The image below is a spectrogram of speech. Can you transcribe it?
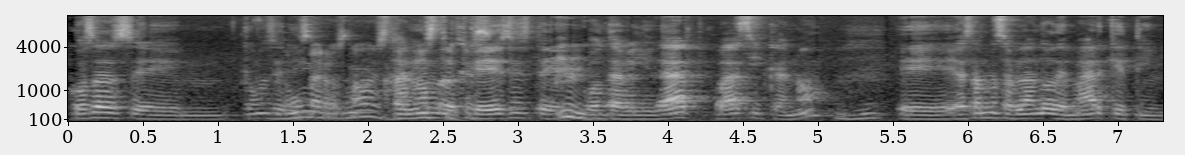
cosas, eh, ¿cómo se dice? Números, ¿no? Ajá, números, que es este, contabilidad básica, ¿no? Eh, ya estamos hablando de marketing,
